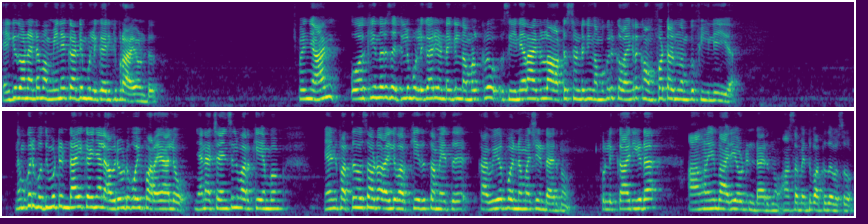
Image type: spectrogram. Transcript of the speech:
എനിക്ക് തോന്നുന്നു എന്റെ മമ്മീനെക്കാട്ടിയും പുള്ളിക്കാരിക്ക് പ്രായമുണ്ട്. ഇപ്പം ഞാൻ വർക്ക് ചെയ്യുന്ന ഒരു സെറ്റിലും പുള്ളിക്കാരി ഉണ്ടെങ്കിൽ നമ്മൾക്ക് സീനിയർ ആയിട്ടുള്ള ആർട്ടിസ്റ്റ് ഉണ്ടെങ്കിൽ നമുക്കൊരു ഭയങ്കര കംഫർട്ടാണ് നമുക്ക് ഫീൽ ചെയ്യുക. നമുക്കൊരു ബുദ്ധിമുട്ട് ഉണ്ടായി കഴിഞ്ഞാൽ അവരോട് പോയി പറയാലോ. ഞാൻ അച്ചയൻസിൽ വർക്ക് ചെയ്യുമ്പം ഞാൻ പത്ത് ദിവസം അവിടെ അതിൽ വർക്ക് ചെയ്ത സമയത്ത് കവിയ പൊന്നമ്മച്ചി ഉണ്ടായിരുന്നു. പുള്ളിക്കാരിയുടെ ആങ്ങളെയും ഭാര്യയും ഉണ്ടായിരുന്നു ആ സമയത്ത് പത്ത് ദിവസവും.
